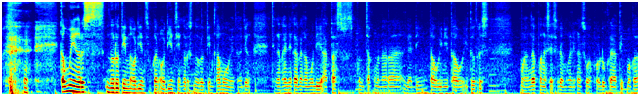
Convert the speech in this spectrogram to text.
Kamu yang harus nurutin audiens bukan audiens yang harus nurutin kamu gitu. Jangan, jangan hanya karena kamu di atas puncak menara gading tahu ini tahu itu terus menganggap karena saya sudah menghadirkan sebuah produk kreatif maka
